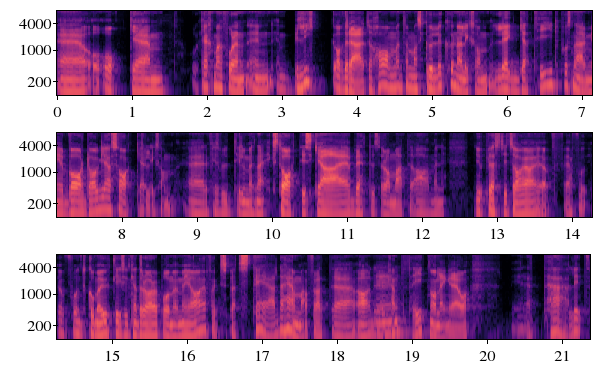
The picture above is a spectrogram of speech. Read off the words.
eh, och, ehm, och kanske man får en, en, en blick av det där, att jaha, man, man skulle kunna liksom lägga tid på sådana här mer vardagliga saker. Liksom. Eh, det finns väl till och med såna här extatiska eh, berättelser om att ja, men nu plötsligt så har jag, jag, jag, får, jag får inte komma ut, liksom, kan inte röra på mig, men jag har faktiskt börjat städa hemma för att eh, ja, det, jag kan Mm. inte ta hit någon längre. Och det är rätt härligt.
